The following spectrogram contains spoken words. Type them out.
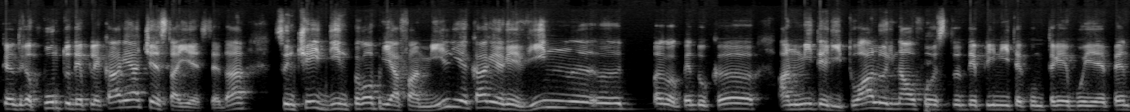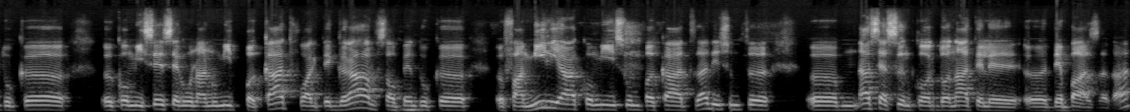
cred că punctul de plecare acesta este, da? Sunt cei din propria familie care revin uh, mă rog, pentru că anumite ritualuri n-au fost deplinite cum trebuie, pentru că uh, comiseseră un anumit păcat foarte grav sau pentru că uh, familia a comis un păcat. Da? Deci sunt, uh, astea sunt coordonatele de bază. Da?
